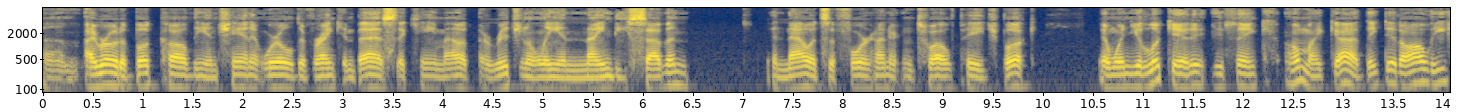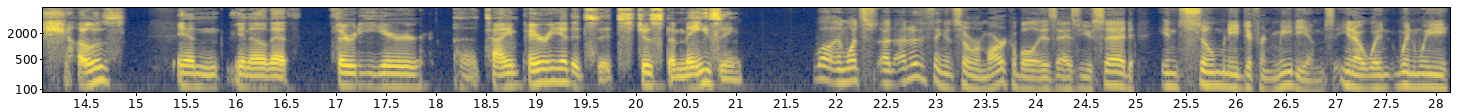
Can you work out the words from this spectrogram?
um, I wrote a book called The Enchanted World of Rankin Bass that came out originally in 97. And now it's a 412 page book and when you look at it, you think, oh my God, they did all these shows in, you know, that 30 year uh, time period. It's, it's just amazing. Well, and what's another thing that's so remarkable is, as you said, in so many different mediums. You know, when when we,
